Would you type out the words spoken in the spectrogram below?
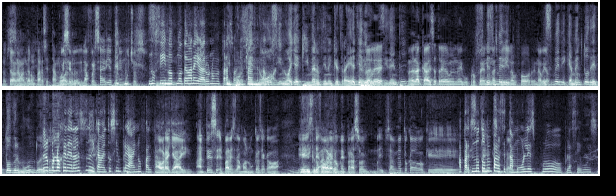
No te van a mandar un paracetamol. Pues el- la Fuerza Aérea tiene muchos. No, sí, Sí. no, no te van a llevar uno para ¿Y por qué no? Si no hay aquí, me lo tienen que traer, ya Me dijo el presidente. Me duele la cabeza, tráigame una ibuprofeno, Es una aspirina, por favor, en avión. Es medicamento de todo el mundo. Pero estos- por lo general esos Sí. medicamentos siempre hay, no faltan. Ahora ya hay. Antes el paracetamol nunca se acababa. El Este, ahora el omeprazol, eh, pues a mí me ha tocado que... Aparte no este, tomen paracetamol, es puro placebo eso.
